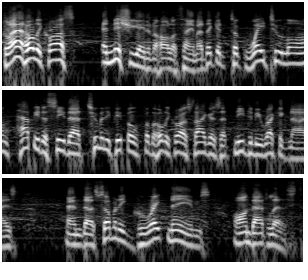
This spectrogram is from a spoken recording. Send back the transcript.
Glad Holy Cross initiated a Hall of Fame. I think it took way too long. Happy to see that. Too many people for the Holy Cross Tigers that need to be recognized. And uh, so many great names on that list.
